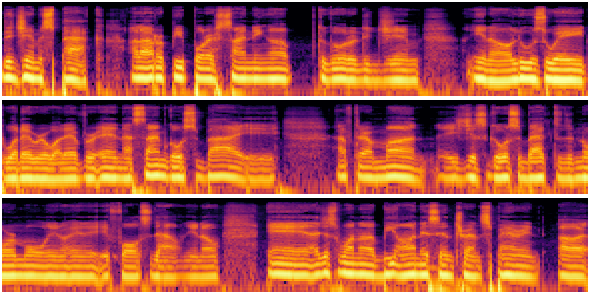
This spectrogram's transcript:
the gym is packed. A lot of people are signing up to go to the gym you know lose weight whatever whatever. And as time goes by after a month it just goes back to the normal you know and it, it falls down you know? And i just want to be honest and transparent uh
